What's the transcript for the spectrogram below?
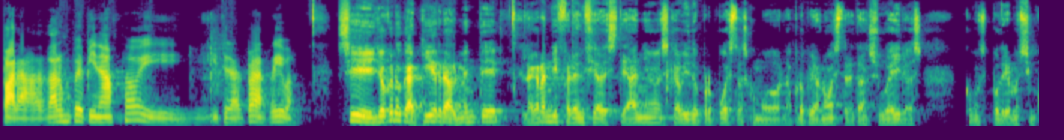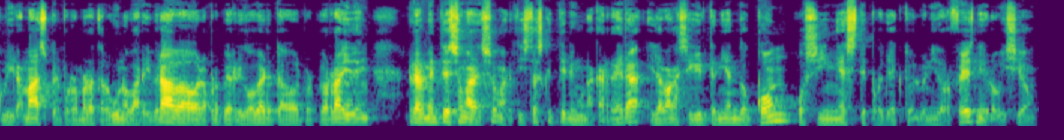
para dar un pepinazo y, y tirar para arriba. Sí, yo creo que aquí realmente la gran diferencia de este año es que ha habido propuestas como la propia nuestra, de Tansueiras, como podríamos incluir a más, pero por nombrarte alguno, Barry Brava o la propia Rigoberta o el propio Raiden, realmente son, son artistas que tienen una carrera y la van a seguir teniendo con o sin este proyecto, el Benidorm Fest ni Eurovisión.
